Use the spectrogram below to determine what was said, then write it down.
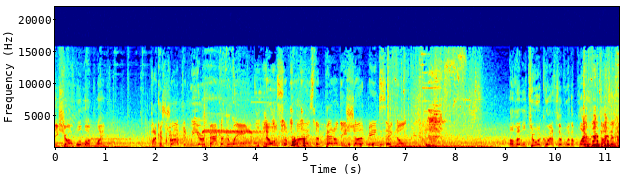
penalty shot will look like. Puck is dropped and we are back underway. No surprise, the penalty shot being signaled. A little too aggressive with a player that doesn't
